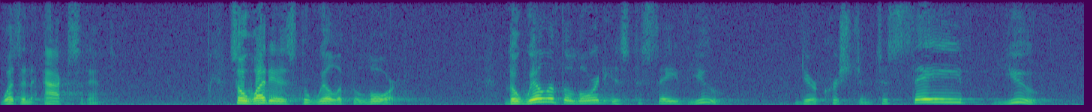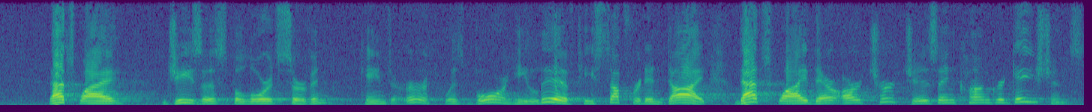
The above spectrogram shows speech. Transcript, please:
was an accident. So, what is the will of the Lord? The will of the Lord is to save you, dear Christian, to save you. That's why Jesus, the Lord's servant, came to earth, was born, he lived, he suffered and died. That's why there are churches and congregations.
